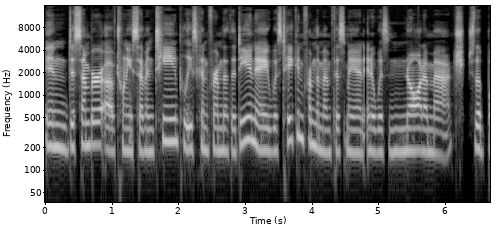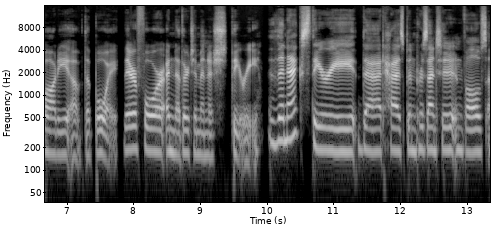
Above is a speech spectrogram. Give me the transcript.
in December of 2017, police confirmed that the DNA was taken from the Memphis man and it was not a match to the body of the boy. Therefore, another diminished theory. The next theory that has been presented involves a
